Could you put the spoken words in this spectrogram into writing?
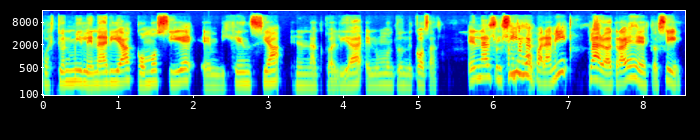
cuestión milenaria, cómo sigue en vigencia en la actualidad en un montón de cosas. El narcisismo para mí, claro, a través de esto, sí.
